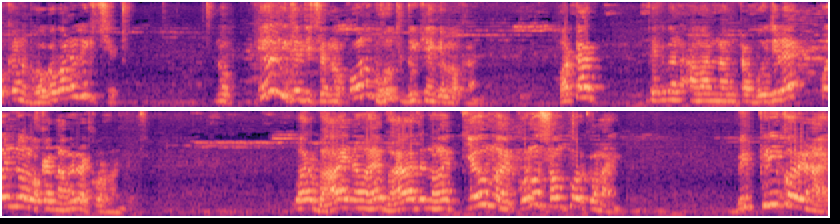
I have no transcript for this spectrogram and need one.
ওখানে ভগবানও লিখছে? কে লিখে দিচ্ছে? না, কোন ভূত ঢুকে গেল ওখানে? হঠাৎ দেখবেন আমার নামটা বুঝলে অন্য লোকের নামে রেকর্ড হয়ে। যাচ্ছে ওর ভাই নয় ভাইয়াতে নয় কেউ নয় কোনো সম্পর্ক নাই। বিক্রি করে নাই,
